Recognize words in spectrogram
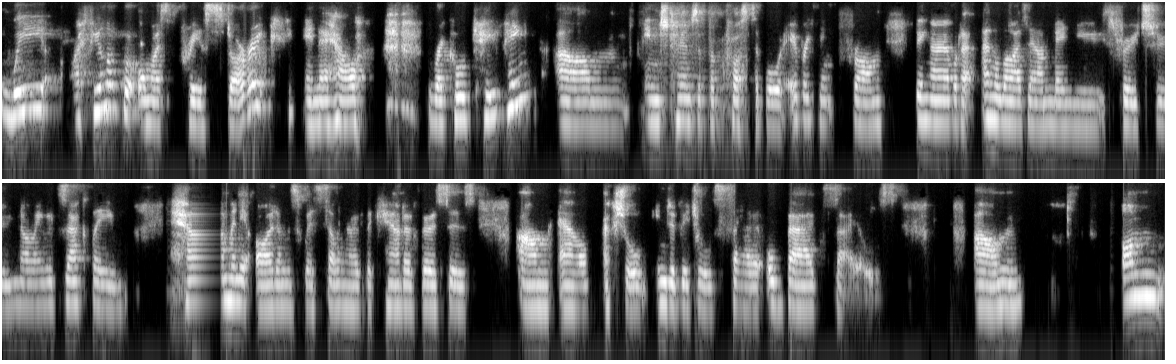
we i feel like we're almost prehistoric in our record keeping um, in terms of across the board everything from being able to analyze our menu through to knowing exactly how many items we're selling over the counter versus um, our actual individual sale or bag sales. Um, I'm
